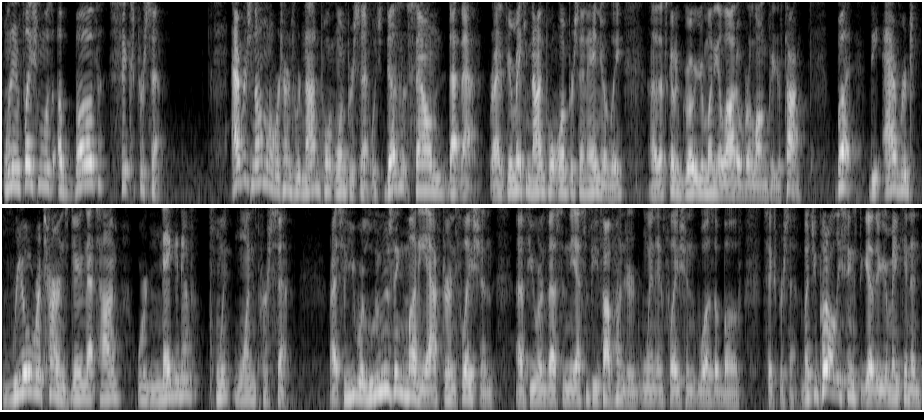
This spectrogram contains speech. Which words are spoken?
when inflation was above 6%, average nominal returns were 9.1%, which doesn't sound that bad, right? If you're making 9.1% annually, uh, that's going to grow your money a lot over a long period of time. But the average real returns during that time were negative 0.1, right? So you were losing money after inflation uh, if you were investing in the S&P 500 when inflation was above 6%. But you put all these things together, you're making an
